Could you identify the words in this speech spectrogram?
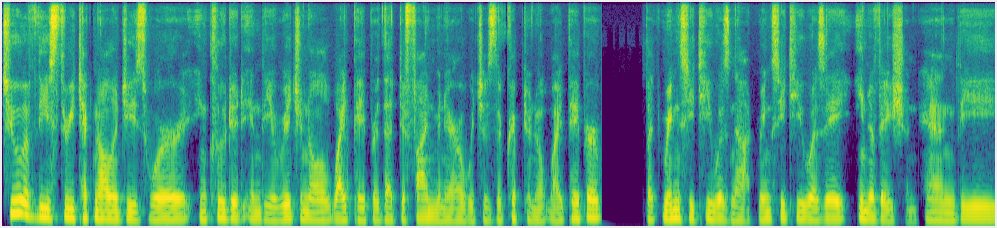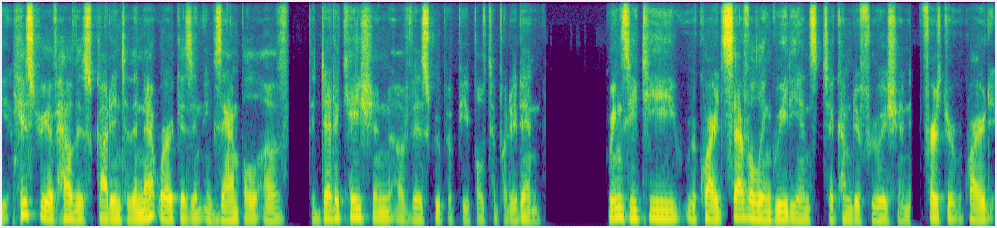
Two of these three technologies were included in the original white paper that defined Monero, which is the CryptoNote white paper but RingCT was not. RingCT was a innovation. And the history of how this got into the network is an example of the dedication of this group of people to put it in. RingCT required several ingredients to come to fruition. First, it required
